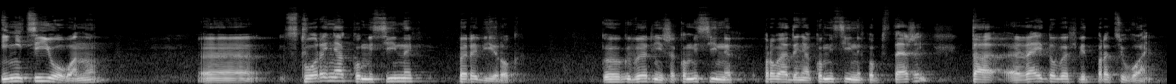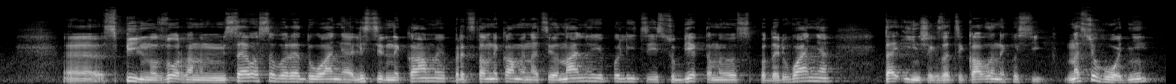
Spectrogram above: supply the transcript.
ініційовано е, створення комісійних перевірок, верніше, комісійних проведення комісійних обстежень та рейдових відпрацювань. Е, Спільно з органами місцевого самоврядування, лісівниками, представниками національної поліції, суб'єктами господарювання та інших зацікавлених осіб. На сьогодні Е,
